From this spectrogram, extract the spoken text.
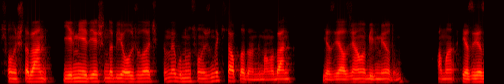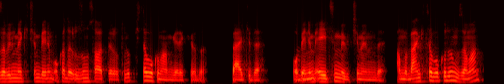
sonuçta ben 27 yaşında bir yolculuğa çıktım ve bunun sonucunda kitapla döndüm ama ben yazı yazacağımı bilmiyordum. Ama yazı yazabilmek için benim o kadar uzun saatler oturup kitap okumam gerekiyordu belki de. O benim eğitim ve biçimimdi. Ama ben kitap okuduğum zaman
